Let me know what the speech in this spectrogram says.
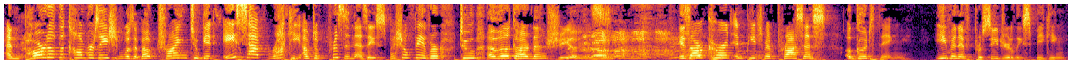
And part of the conversation was about trying to get ASAP Rocky out of prison as a special favor to the Kardashians. Is our current impeachment process a good thing, even if procedurally speaking,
